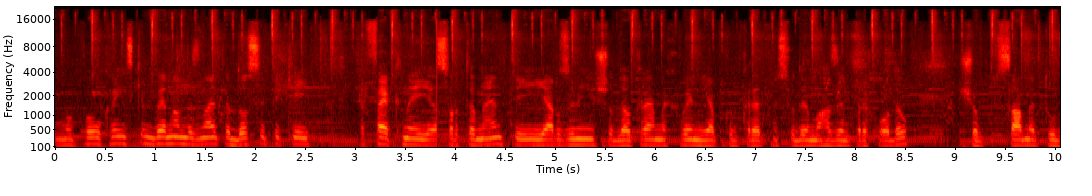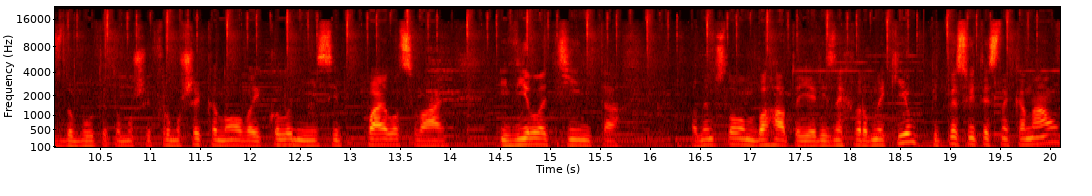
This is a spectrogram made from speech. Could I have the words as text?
Ну, по українським винам, ви знаєте, досить такий ефектний асортимент. І я розумію, що для окремих вин я б конкретно сюди в магазин приходив, щоб саме тут здобути, тому що і Формушика Нова, і Колоніс, і Wine, і Віла Тінта. Одним словом, багато є різних виробників. Підписуйтесь на канал.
